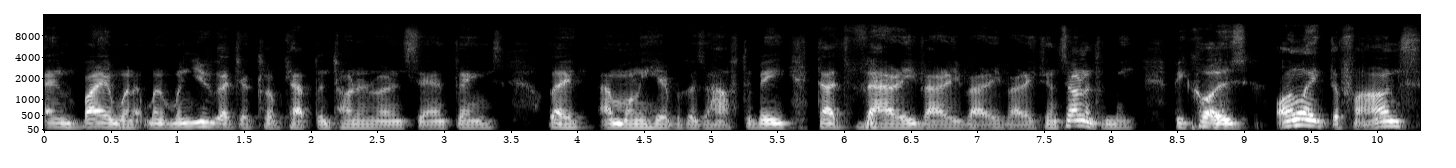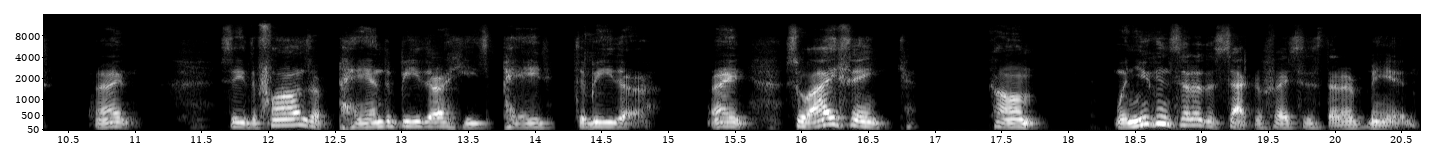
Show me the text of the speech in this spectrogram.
and by when, when when you got your club captain turning around and saying things like I'm only here because I have to be, that's very, very, very, very concerning to me. Because unlike the fans, right? See, the fans are paying to be there. He's paid to be there, right? So I think, come when you consider the sacrifices that are made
